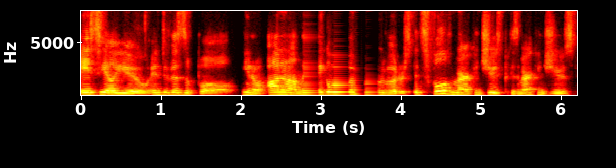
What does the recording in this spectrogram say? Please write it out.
aclu indivisible you know on and on legal voters it's full of american jews because american jews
